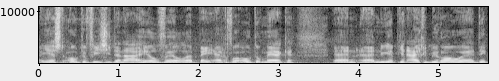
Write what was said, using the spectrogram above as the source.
Eerst Autovisie, daarna heel veel PR voor automerken. En eh, nu heb je een eigen bureau, eh, Dick.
